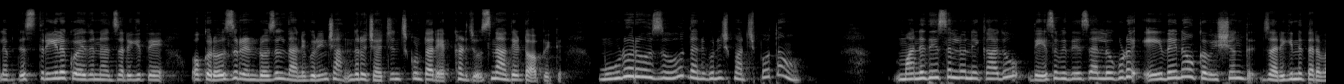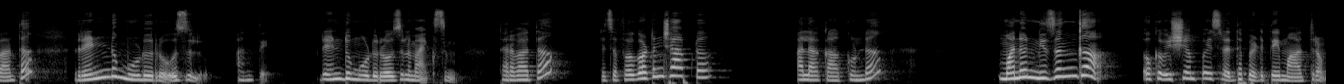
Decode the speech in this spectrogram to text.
లేకపోతే స్త్రీలకు ఏదైనా జరిగితే ఒక రోజు రెండు రోజులు దాని గురించి అందరూ చర్చించుకుంటారు. ఎక్కడ చూసినా అదే టాపిక్. మూడో రోజు దాని గురించి మర్చిపోతాం. మన దేశంలోనే కాదు దేశ విదేశాల్లో కూడా ఏదైనా ఒక విషయం జరిగిన తర్వాత రెండు మూడు రోజులు అంతే. రెండు మూడు రోజులు మ్యాక్సిమం తర్వాత ఇట్స్ అ ఫర్గాటన్ చాప్టర్. అలా కాకుండా మనం నిజంగా ఒక విషయంపై శ్రద్ధ పెడితే మాత్రం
